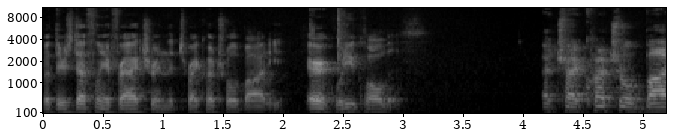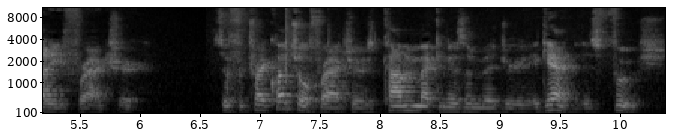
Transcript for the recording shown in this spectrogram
But there's definitely a fracture in the triquetral body. Eric, what do you call this? A triquetral body fracture. So for triquetral fractures, common mechanism of injury, again, is foosh,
